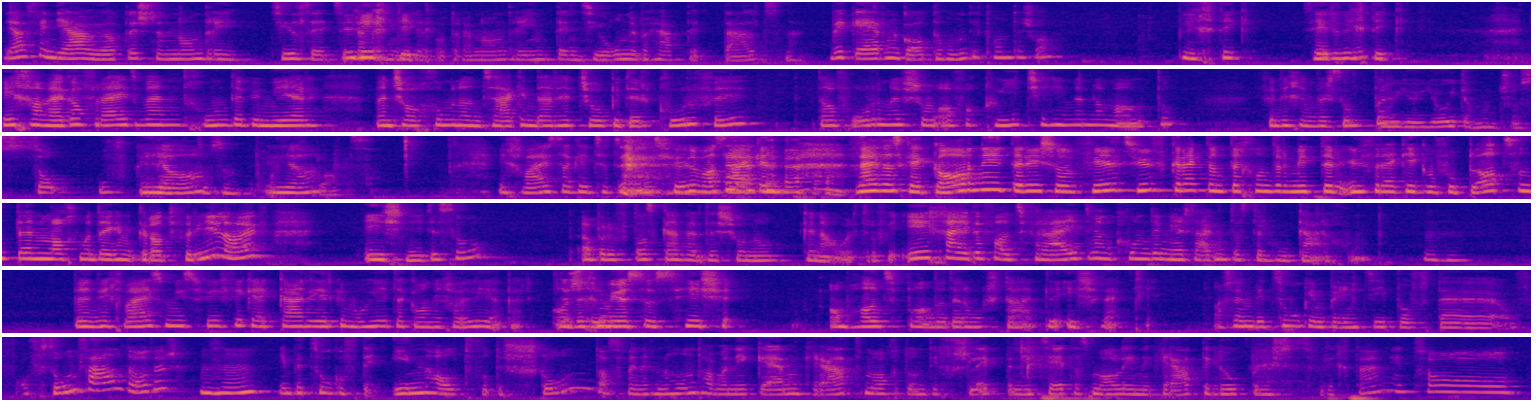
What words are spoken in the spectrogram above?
Ja, finde ich auch, ja. Das ist eine andere Zielsetzung Richtig. oder eine andere Intention, überhaupt teilzunehmen. Wie gern geht der Hund in die Hundeschule? Wichtig, sehr wichtig. Ich habe mega Freude, wenn die Kunden bei mir wenn sie kommen und sagen, der hat schon bei der Kurve da vorne schon zu quietschen hinter einem Auto. Finde ich immer super. Uiuiui, da kommt schon so aufgeregt Ja, aus dem ja. Parkplatz. Ich weiss, da gibt es jetzt ganz viele, die sagen, nein, das geht gar nicht, der ist schon viel zu aufgeregt und dann kommt er mit der Aufregung auf den Platz und dann macht man den gerade Freilauf. Ist nicht so. Aber auf das gehen wir dann schon noch genauer drauf. ein. Ich habe jedenfalls Freude, wenn Kunden mir sagen, dass der Hund gerne kommt. Wenn ich weiss, mein Fifi geht gerne irgendwo hin, dann gehe ich auch lieber. Oder ich muss es Hisch am Halsband oder am Gestaltli einschrecken. Also in Bezug im Prinzip auf, den, auf, auf das Umfeld, oder? Mhm. In Bezug auf den Inhalt von der Stunde. Also wenn ich einen Hund habe, der nicht gerne Gerät macht und ich schleppe ihn jetzt jedes Mal in eine Gerätegruppe, ist das vielleicht auch nicht so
